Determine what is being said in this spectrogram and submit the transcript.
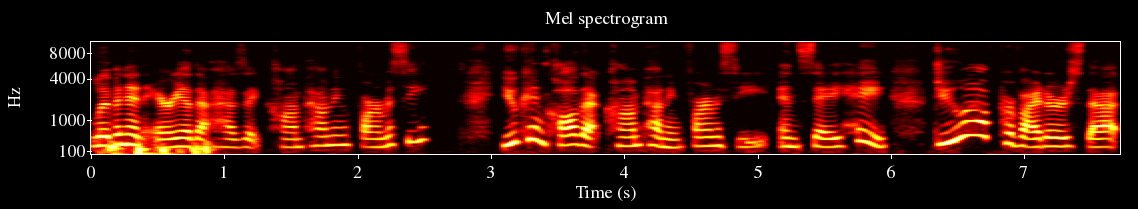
live in an area that has a compounding pharmacy, you can call that compounding pharmacy and say, hey, do you have providers that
